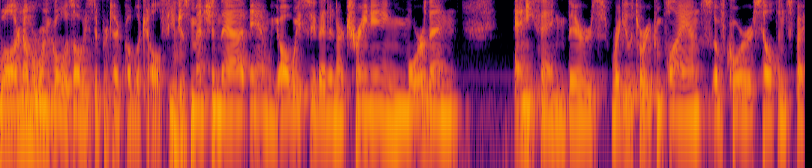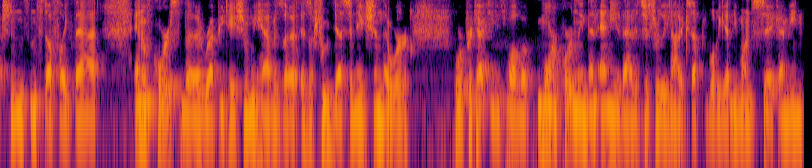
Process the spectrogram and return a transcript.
Well, our number one goal is always to protect public health. You mm-hmm. just mentioned that, and we always say that in our training more than anything. There's regulatory compliance, of course, health inspections and stuff like that. And of course, the reputation we have as a, as a food destination that we're we're protecting as well. But more importantly than any of that, it's just really not acceptable to get anyone sick. I mean,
